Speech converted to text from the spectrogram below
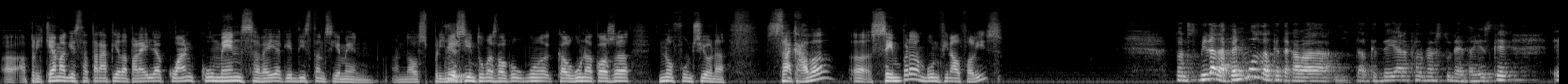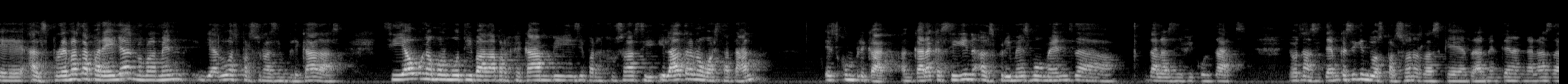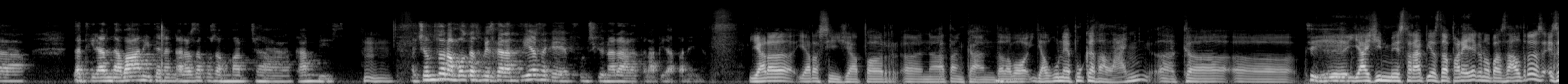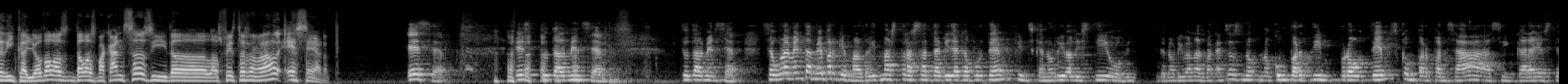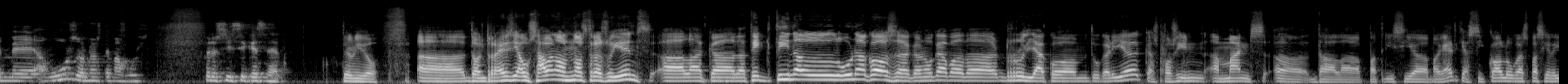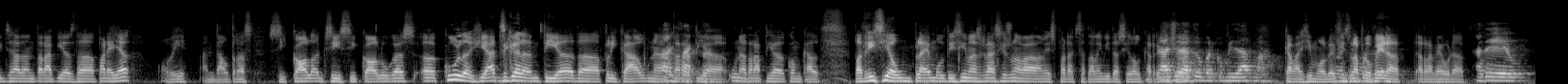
apliquem aquesta teràpia de parella, quan comença a haver aquest distanciament? En els primers sí. símptomes de que alguna cosa no funciona. S'acaba uh, sempre amb un final feliç? Doncs mira, depèn molt del que t'acaba del que et deia ara fa una estoneta, i és que eh, els problemes de parella normalment hi ha dues persones implicades si hi ha una molt motivada per fer canvis i per esforçar-s'hi i l'altra no ho està tant, és complicat, encara que siguin els primers moments de, de les dificultats. Llavors necessitem que siguin dues persones les que realment tenen ganes de, de tirar endavant i tenen ganes de posar en marxa canvis. Mm -hmm. Això ens dona moltes més garanties de que funcionarà la teràpia de parella. I ara, i ara sí, ja per eh, anar tancant, de debò, hi ha alguna època de l'any eh, que eh, sí. hi hagin més teràpies de parella que no pas d'altres? És a dir, que allò de les, de les vacances i de les festes de Nadal és cert? És cert, és totalment cert. Totalment cert. Segurament també perquè amb el ritme estressat de vida que portem, fins que no arriba l'estiu o fins que no arriben les vacances, no, no compartim prou temps com per pensar si encara estem bé a gust o no estem a gust. Però sí, sí que és cert déu nhi uh, Doncs res, ja ho saben els nostres oients. A la que detectin alguna cosa que no acaba de rotllar com tocaria, que es posin en mans uh, de la Patrícia Baguet, que és psicòloga especialitzada en teràpies de parella, o bé, en d'altres psicòlegs i psicòlogues uh, col·legiats garantia d'aplicar una, teràpia, una teràpia com cal. Patrícia, un ple, moltíssimes gràcies una vegada més per acceptar la invitació del carrer Gràcies a tu per convidar-me. Que vagi molt bé. Fins la propera. A reveure. Adeu.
